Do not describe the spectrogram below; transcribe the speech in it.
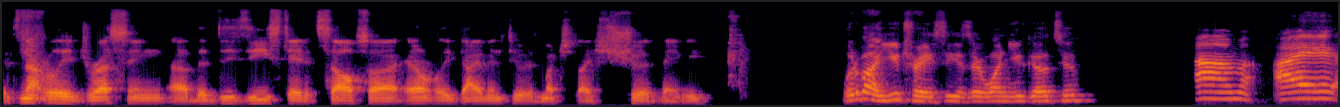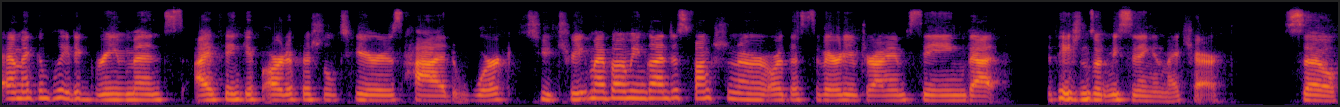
It's not really addressing uh, the disease state itself. So I, I don't really dive into it as much as I should, maybe. What about you, Tracy? Is there one you go to? Um, I am in complete agreement. I think if artificial tears had worked to treat my meibomian gland dysfunction or, or the severity of dry I'm seeing, that the patients wouldn't be sitting in my chair. So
